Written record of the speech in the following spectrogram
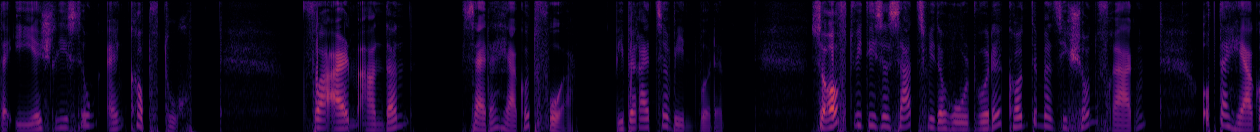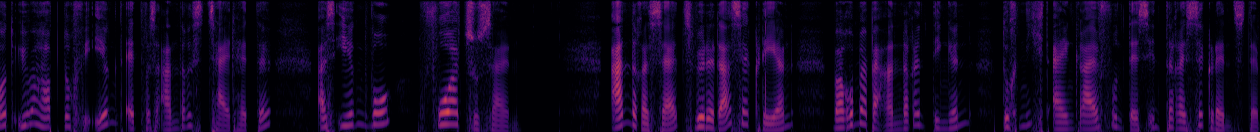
der Eheschließung ein Kopftuch. Vor allem anderen sei der Herrgott vor, wie bereits erwähnt wurde. So oft wie dieser Satz wiederholt wurde, konnte man sich schon fragen, ob der Herrgott überhaupt noch für irgendetwas anderes Zeit hätte, als irgendwo vor zu sein. Andererseits würde das erklären, warum er bei anderen Dingen durch Nicht-Eingreifen und Desinteresse glänzte.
